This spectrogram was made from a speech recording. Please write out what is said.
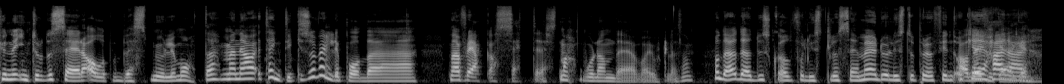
kunne introdusere alle på best mulig måte. Men jeg tenkte ikke så veldig på det. Men det er fordi jeg ikke har sett resten. da Hvordan det var gjort. liksom Og det er jo det at du skal få lyst til å se mer. Du har lyst til å prøve å finne Ja, Ok, det fikk her er ikke.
